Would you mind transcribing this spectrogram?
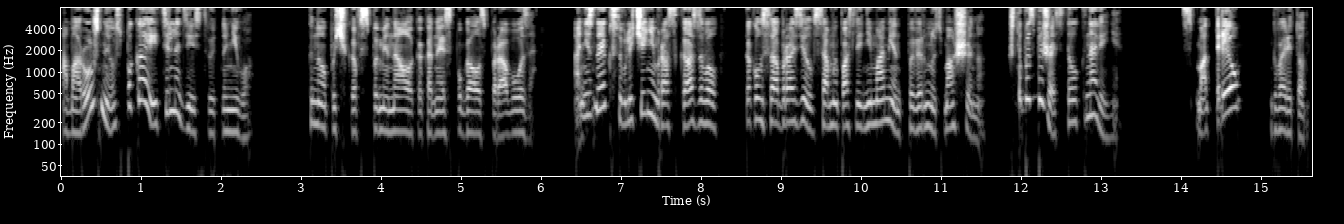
а мороженое успокоительно действует на него. Кнопочка вспоминала, как она испугалась паровоза, а Незнайка с увлечением рассказывал, как он сообразил в самый последний момент повернуть машину, чтобы избежать столкновения. «Смотрю», — говорит он,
